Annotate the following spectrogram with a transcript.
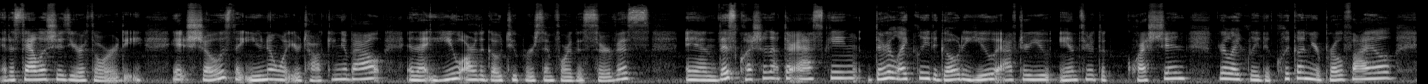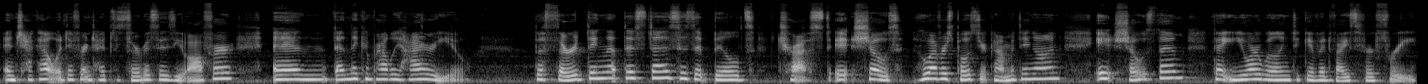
it establishes your authority. It shows that you know what you're talking about and that you are the go to person for this service. And this question that they're asking, they're likely to go to you after you answer the question. They're likely to click on your profile and check out what different types of services you offer, and then they can probably hire you. The third thing that this does is it builds trust. It shows whoever's post you're commenting on, it shows them that you are willing to give advice for free.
